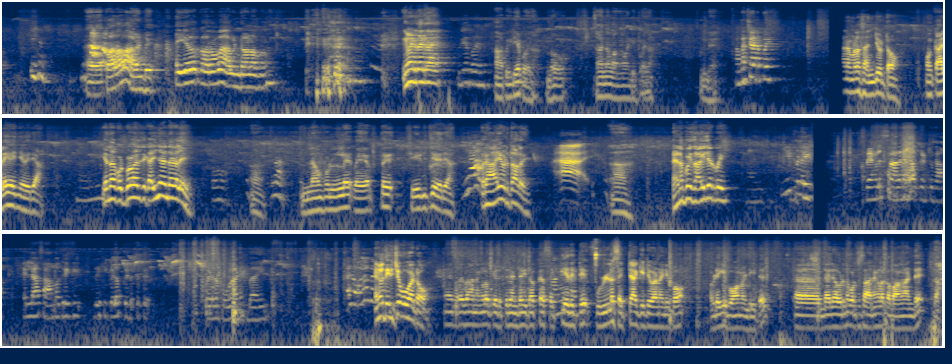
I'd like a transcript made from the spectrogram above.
കുറവാവുണ്ട് അയ്യോ കുറവാവുണ്ടോളമ്മ നിങ്ങൾ എടുത്തായിരുന്നേ ആ പീടിയ പോയതാ. എന്തോ സാധനം വാങ്ങാൻ വേണ്ടി പോയതാ. ഇല്ലേ? അമ്മച്ചവിടെ പോയി. ആ നമ്മളെ സഞ്ജു കേട്ടോ ഓൻ കളി കഴിഞ്ഞ് വരിക. എന്താ ഫുട്ബോൾ കളിച്ച്? കഴിഞ്ഞ എന്താ കളി? ആ എല്ലാം ഫുള്ള് വേർത്ത് ക്ഷീണിച്ച് വരിക. ഒരായി എടുത്താളേ ആ. എടാ പോയി സായി ചേട്ടാ പോയി. അപ്പൊ ഞങ്ങൾ സാധനങ്ങളൊക്കെ എടുത്തതാ. എല്ലാ സാമഗ്രികളൊക്കെ ഗ്രഹികളൊക്കെ എടുത്തിട്ട് വെള്ളം പോവാണ്. ബൈ ഞങ്ങൾ തിരിച്ചു പോകാട്ടോ കുറേ സാധനങ്ങളൊക്കെ എടുത്തിട്ടുണ്ട് ഇതൊക്കെ സെറ്റ് ചെയ്തിട്ട് ഫുള്ള് സെറ്റ് ആക്കിയിട്ട് വേണം ഇനിയിപ്പോൾ അവിടേക്ക് പോകാൻ വേണ്ടിയിട്ട്. എന്തായാലും അവിടുന്ന് കുറച്ച് സാധനങ്ങളൊക്കെ വാങ്ങാണ്ട് ഇതാ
